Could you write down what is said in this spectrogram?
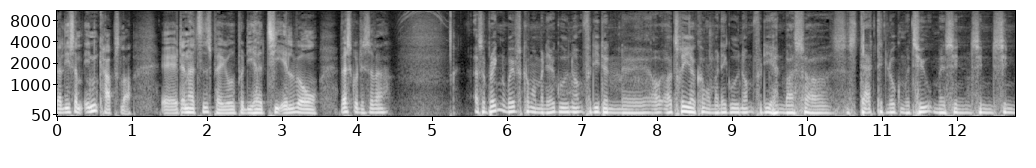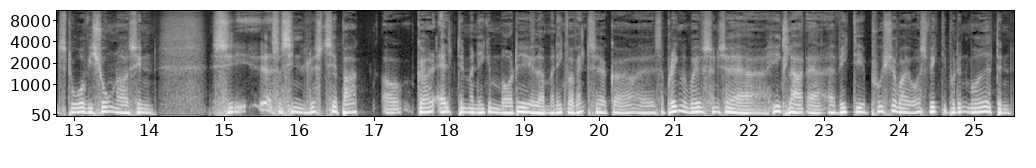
der ligesom indkapsler øh, den her tidsperiode på de her 10-11 år, hvad skulle det så være? Altså Breaking Waves kommer man ikke udenom, fordi den, øh, og, og Trier kommer man ikke udenom, fordi han var så, så stærkt et lokomotiv med sin, sin, sin store visioner og sin, sin, altså sin lyst til at bare at gøre alt det, man ikke måtte, eller man ikke var vant til at gøre. Øh, så Breaking the Waves, synes jeg, er helt klart er, er vigtig. Pusher var jo også vigtig på den måde, at den,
